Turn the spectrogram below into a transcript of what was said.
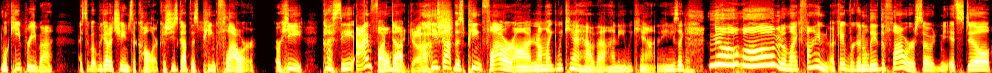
We'll keep Reba. I said, but we got to change the collar because she's got this pink flower. Or he, God, see, I'm oh fucked Oh up. gosh. He's got this pink flower on, and I'm like, we can't have that, honey. We can't. And he's like, no, mom. And I'm like, fine, okay, we're gonna leave the flower. So it's still,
